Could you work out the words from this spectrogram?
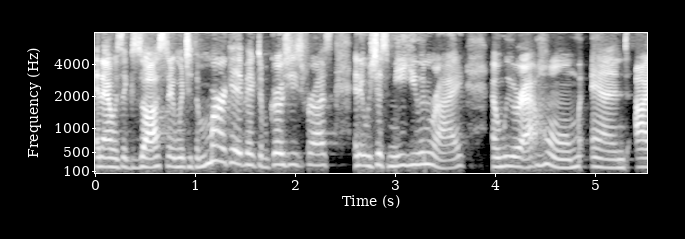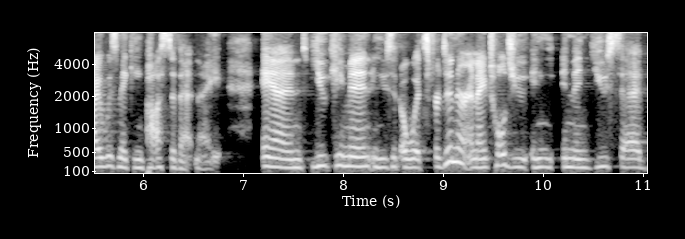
and I was exhausted. I went to the market, picked up groceries for us, and it was just me, you, and Rye. And we were at home, and I was making pasta that night. And you came in and you said, Oh, what's for dinner? And I told you, and, and then you said,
